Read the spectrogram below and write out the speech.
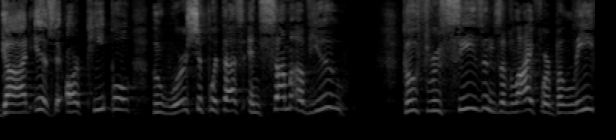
God is. There are people who worship with us, and some of you go through seasons of life where belief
